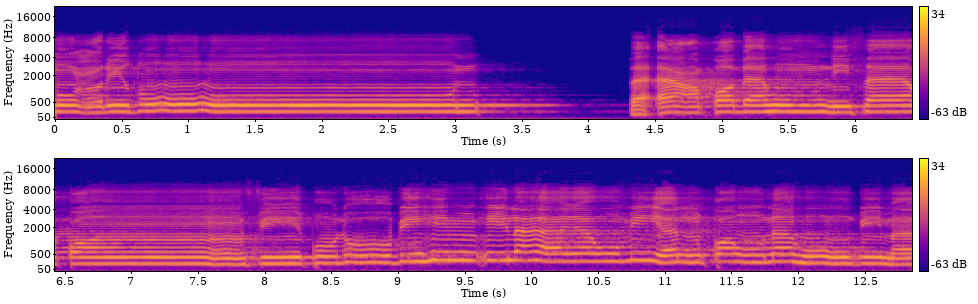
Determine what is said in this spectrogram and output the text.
معرضون. فأعقبهم نفاقا في قلوبهم إلى يوم يلقونه بما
